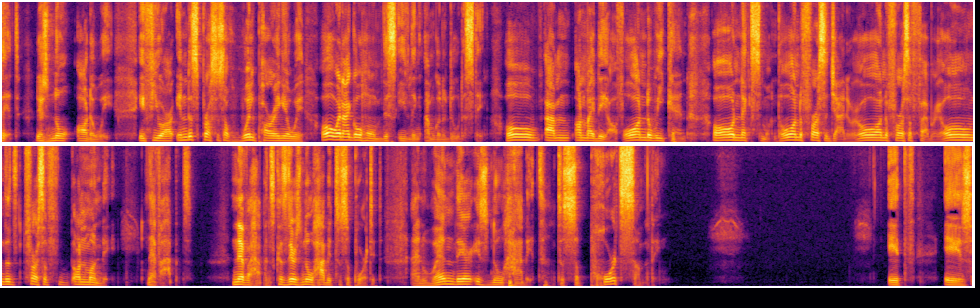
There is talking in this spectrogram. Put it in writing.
it. There's no other way. If you are in this process of willpowering your way, oh, when I go home this evening, I'm going to do this thing. Oh, I'm on my day off, or on the weekend, or next month, or on the 1st of January, or on the 1st of February, or the 1st of on Monday. Never happens. Never happens because there's no habit to support it. And when there is no habit to support something, it is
